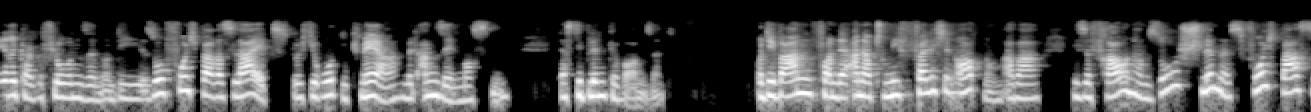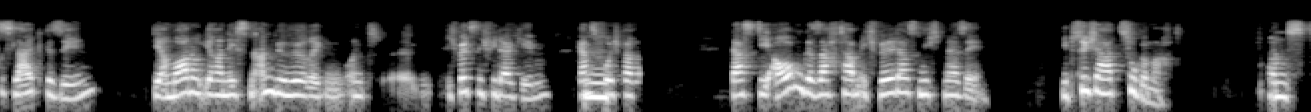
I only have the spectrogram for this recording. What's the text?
Amerika geflohen sind und die so furchtbares Leid durch die Roten Khmer mit ansehen mussten, dass die blind geworden sind. Und die waren von der Anatomie völlig in Ordnung, aber diese Frauen haben so schlimmes, furchtbarstes Leid gesehen, die Ermordung ihrer nächsten Angehörigen und äh, ich will es nicht wiedergeben, ganz mhm. furchtbare, dass die Augen gesagt haben, ich will das nicht mehr sehen. Die Psyche hat zugemacht. Und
